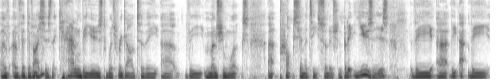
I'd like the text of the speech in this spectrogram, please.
of, of the devices mm-hmm. that can be used with regard to the uh, the MotionWorks uh, proximity solution. But it uses the uh, the uh, the,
